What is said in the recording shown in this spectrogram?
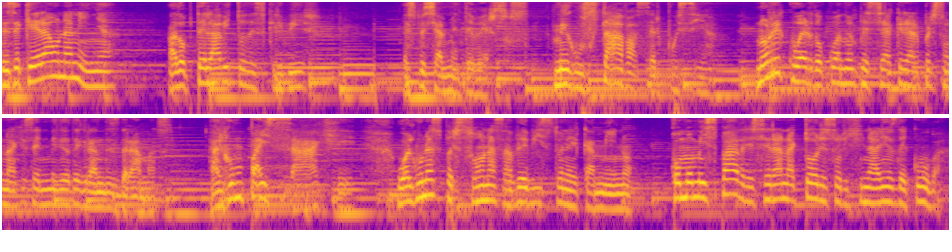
Desde que era una niña, adopté el hábito de escribir, especialmente versos. Me gustaba hacer poesía. No recuerdo cuando empecé a crear personajes en medio de grandes dramas. Algún paisaje o algunas personas habré visto en el camino. Como mis padres eran actores originarios de Cuba,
